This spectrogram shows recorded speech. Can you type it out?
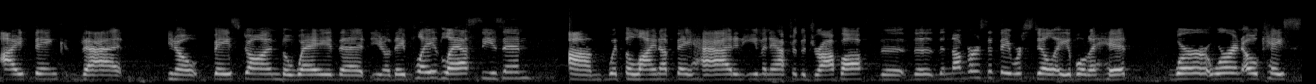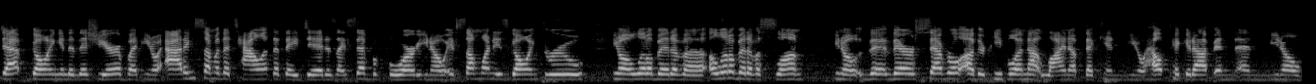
I think that, you know, based on the way that, you know, they played last season um, with the lineup they had, and even after the drop off, the, the, the numbers that they were still able to hit were, were an okay step going into this year. But, you know, adding some of the talent that they did, as I said before, you know, if someone is going through, you know, a little bit of a, a little bit of a slump, you know, there, there are several other people in that lineup that can, you know, help pick it up and, and, you know,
